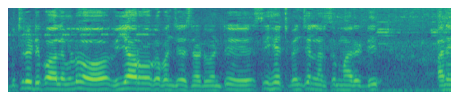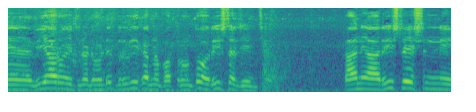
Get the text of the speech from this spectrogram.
బుచ్చిరెడ్డిపాలెంలో విఆర్ఓగా పనిచేసినటువంటి సిహెచ్ పెంచల నరసింహారెడ్డి అనే విఆర్ఓ ఇచ్చినటువంటి ధృవీకరణ పత్రంతో రిజిస్టర్ చేయించారు. కానీ ఆ రిజిస్ట్రేషన్ని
